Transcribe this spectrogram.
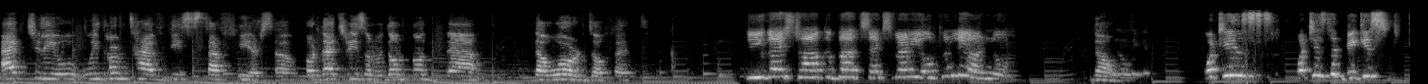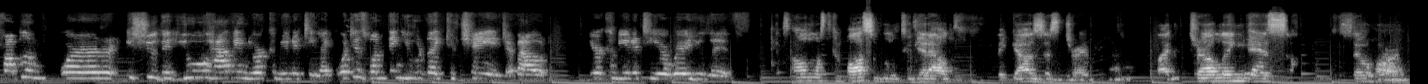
Actually, we don't have this stuff here, so for that reason, we don't know the the words of it. Do you guys talk about sex very openly or no? No. What is what is the biggest problem or issue that you have in your community? Like, what is one thing you would like to change about your community or where you live? It's almost impossible to get out the Gaza Strip. Like traveling yeah. is so hard.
